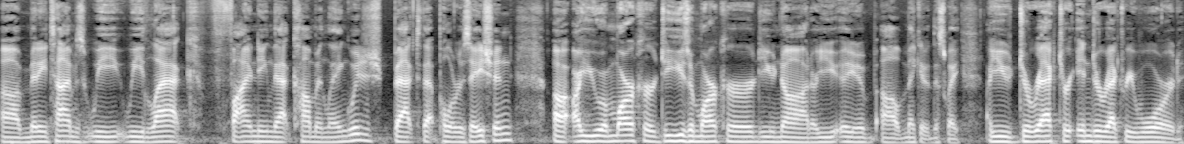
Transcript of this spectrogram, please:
uh, many times we we lack finding that common language. Back to that polarization. Uh, are you a marker? Do you use a marker? Do you not? Are you? you know, I'll make it this way. Are you direct or indirect reward?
